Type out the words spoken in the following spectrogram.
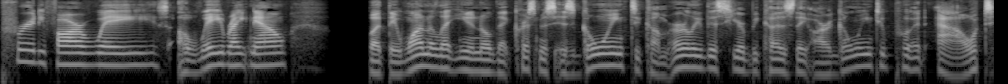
pretty far ways away right now, but they want to let you know that Christmas is going to come early this year because they are going to put out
